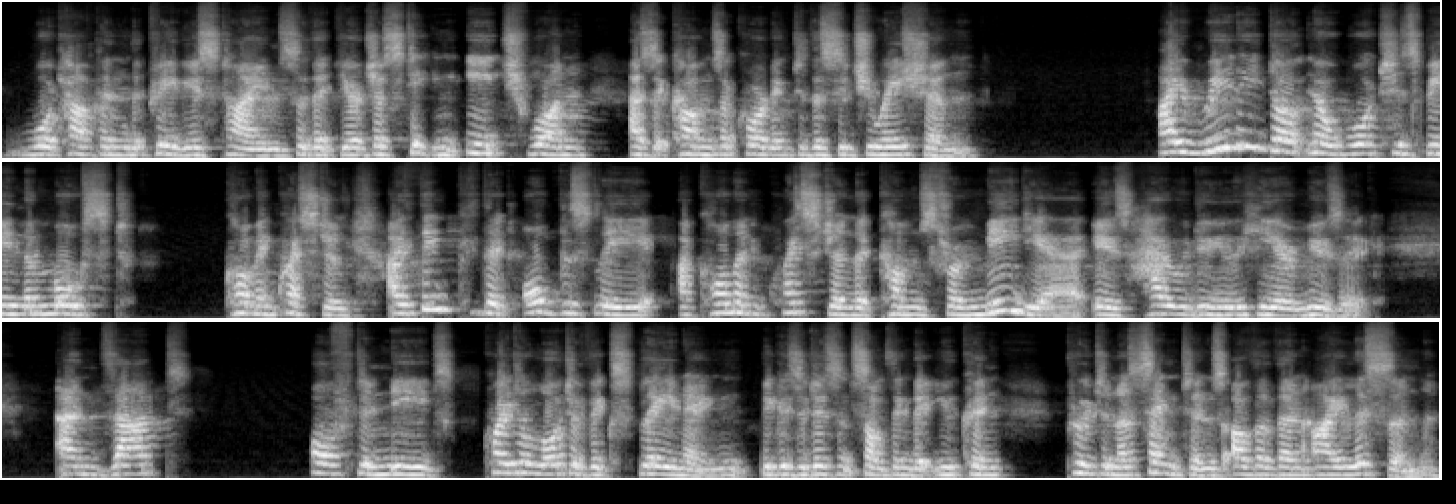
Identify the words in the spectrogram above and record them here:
what happened the previous time so that you're just taking each one as it comes according to the situation. I really don't know what has been the most common question. I think that obviously a common question that comes from media is how do you hear music? And that often needs quite a lot of explaining because it isn't something that you can put in a sentence other than I listen.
